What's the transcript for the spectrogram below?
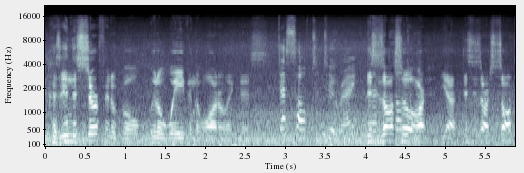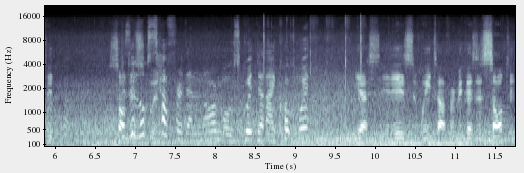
Because in the surf it'll go, it'll wave in the water like this. That's salted too, right? This That's is also our, yeah, this is our salted, Because salted it looks squid. tougher than normal squid that I cook with. Yes, it is way tougher because it's salted.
